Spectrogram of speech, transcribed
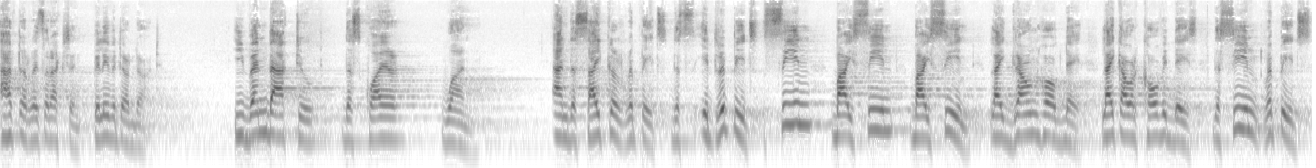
after resurrection, believe it or not. He went back to the square one and the cycle repeats. It repeats scene by scene by scene, like Groundhog Day. like our COVID days. The scene repeats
